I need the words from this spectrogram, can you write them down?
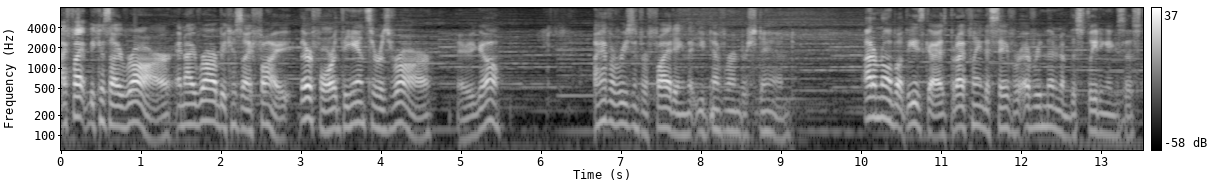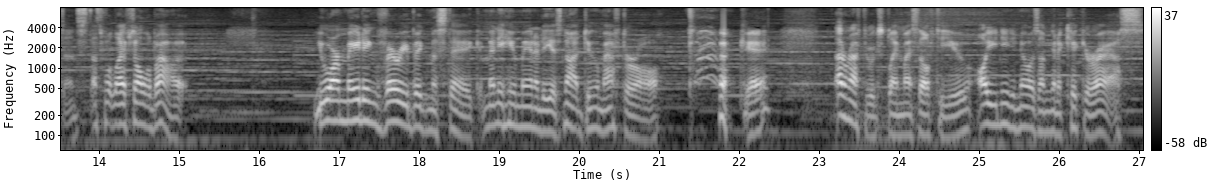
I fight because I rar, and I rar because I fight. Therefore, the answer is rar. There you go. I have a reason for fighting that you'd never understand. I don't know about these guys, but I plan to savor every minute of this fleeting existence. That's what life's all about. You are making very big mistake. Many humanity is not doom after all. okay. I don't have to explain myself to you. All you need to know is I'm gonna kick your ass.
